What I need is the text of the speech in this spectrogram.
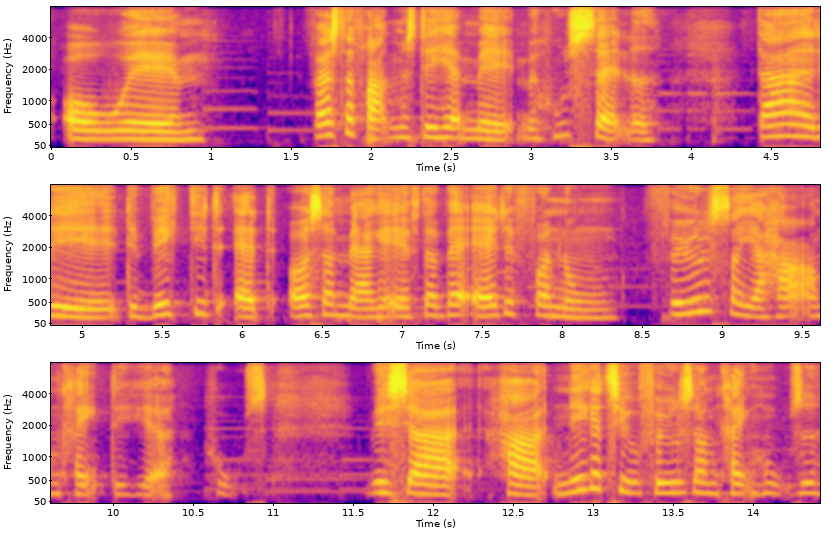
Og øh, først og fremmest det her med, med hussalget, der er det, det vigtigt at også at mærke efter, hvad er det for nogle følelser, jeg har omkring det her hus. Hvis jeg har negative følelser omkring huset,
